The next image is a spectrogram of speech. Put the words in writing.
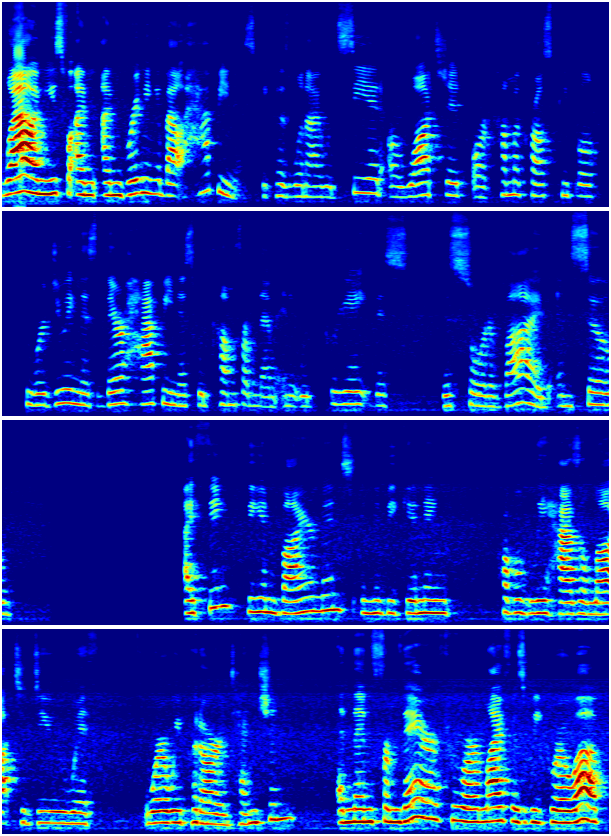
wow, I'm useful. I'm, I'm bringing about happiness because when I would see it or watch it or come across people who were doing this, their happiness would come from them and it would create this this sort of vibe. And so I think the environment in the beginning probably has a lot to do with where we put our intention. And then from there, through our life as we grow up,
